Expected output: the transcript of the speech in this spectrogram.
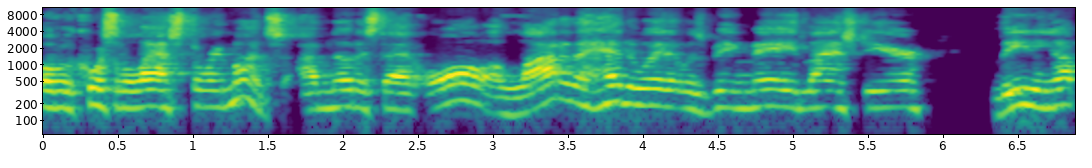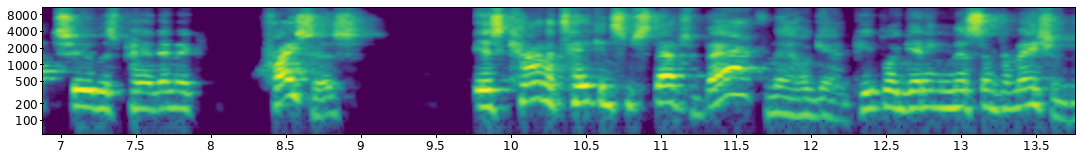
over the course of the last three months, I've noticed that all a lot of the headway that was being made last year leading up to this pandemic crisis is kind of taking some steps back now again. People are getting misinformation.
